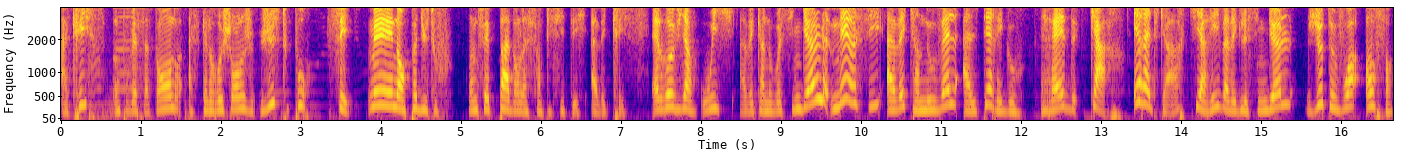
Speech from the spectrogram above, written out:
à Chris, on pouvait s'attendre à ce qu'elle rechange juste pour C. Mais non, pas du tout. On ne fait pas dans la simplicité avec Chris. Elle revient, oui, avec un nouveau single, mais aussi avec un nouvel alter ego. Red Car. Et Red Car qui arrive avec le single Je te vois enfin.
